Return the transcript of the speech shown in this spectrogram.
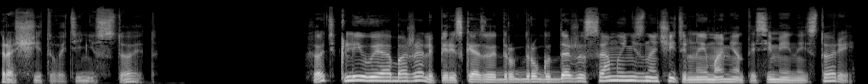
рассчитывать и не стоит. Хоть Кливы и обожали пересказывать друг другу даже самые незначительные моменты семейной истории,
